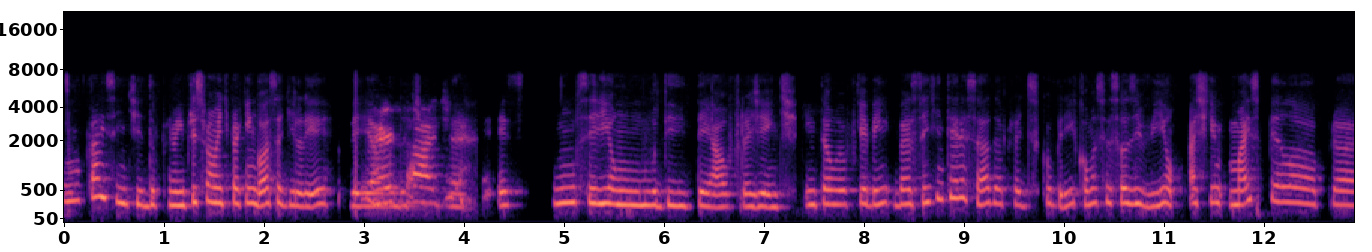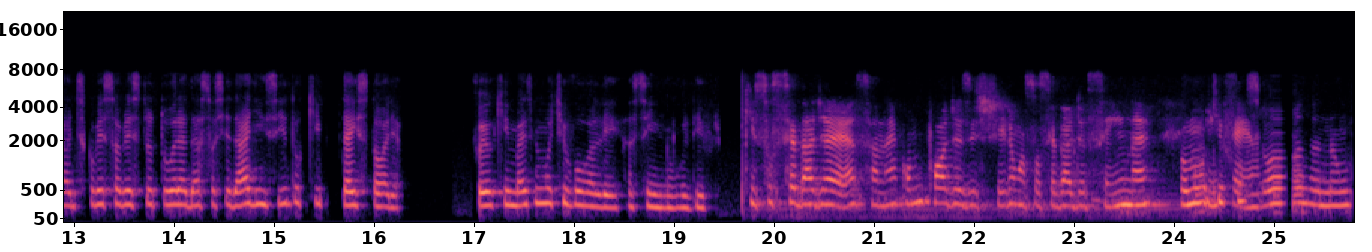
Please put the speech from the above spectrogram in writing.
não faz sentido para mim, principalmente para quem gosta de ler, ver Verdade. algo tipo, é, esse, não seria um mundo ideal pra gente. Então eu fiquei bem bastante interessada para descobrir como as pessoas viviam, acho que mais pela para descobrir sobre a estrutura da sociedade em si do que da história. Foi o que mais me motivou a ler assim o livro. Que sociedade é essa, né? Como pode existir uma sociedade assim, né? Como Entendo. que funciona? Não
